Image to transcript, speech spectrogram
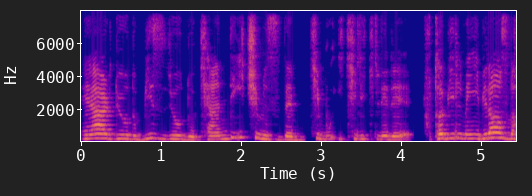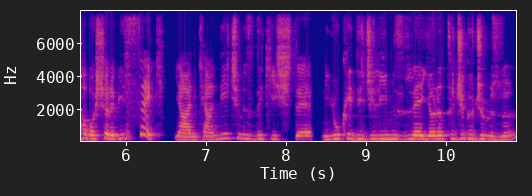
Eğer diyordu biz diyordu kendi içimizdeki bu ikilikleri tutabilmeyi biraz daha başarabilsek yani kendi içimizdeki işte hani yok ediciliğimizle yaratıcı gücümüzün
